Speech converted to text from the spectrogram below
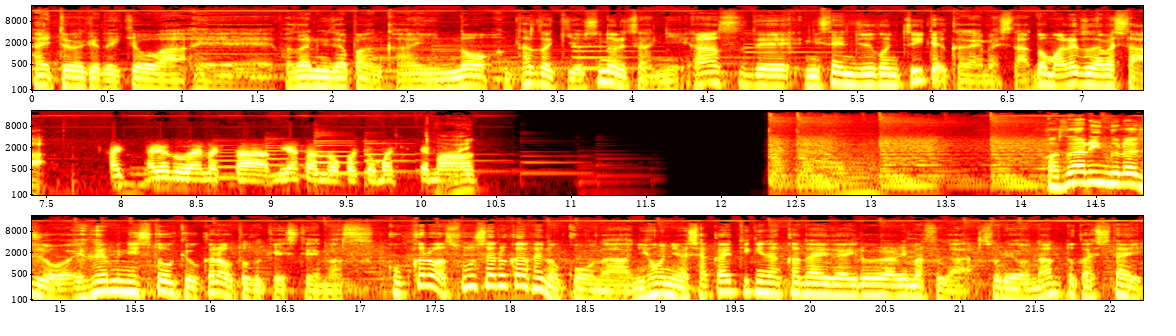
はい、というわけで今日は、えー、ファザーリングジャパン会員の田崎義則さんにアースで2015について伺いました。どうもありがとうございました。はいありがとうございました。皆さんのお越しお待ちしてます、はいファザーリングラジオ FM 西東京からお届けしています。ここからはソーシャルカフェのコーナー。日本には社会的な課題がいろいろありますがそれを何とかしたい。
